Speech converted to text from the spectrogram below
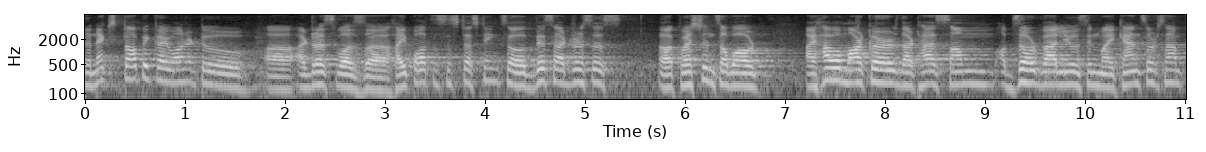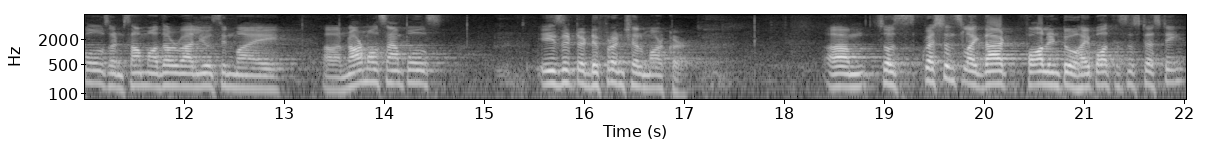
The next topic I wanted to uh, address was uh, hypothesis testing. So, this addresses uh, questions about I have a marker that has some observed values in my cancer samples and some other values in my uh, normal samples. Is it a differential marker? Um, so, questions like that fall into hypothesis testing.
